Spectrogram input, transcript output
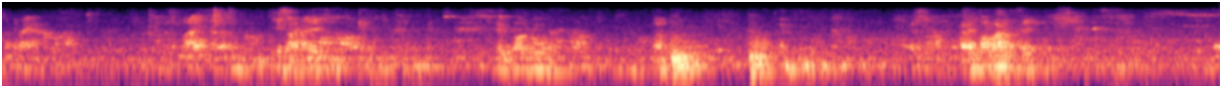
三百啊！买第三百的，钱包里的。来，包办费。我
